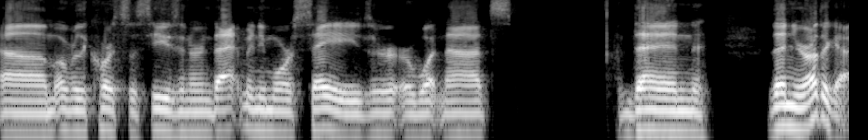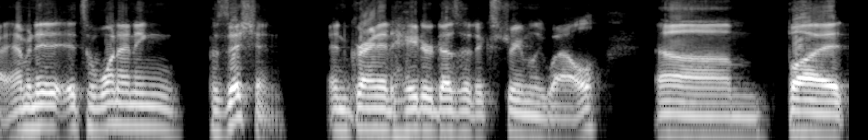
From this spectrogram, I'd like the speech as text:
um, over the course of the season, earn that many more saves or, or whatnot than than your other guy. I mean, it, it's a one inning position, and granted, Hader does it extremely well. Um, but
